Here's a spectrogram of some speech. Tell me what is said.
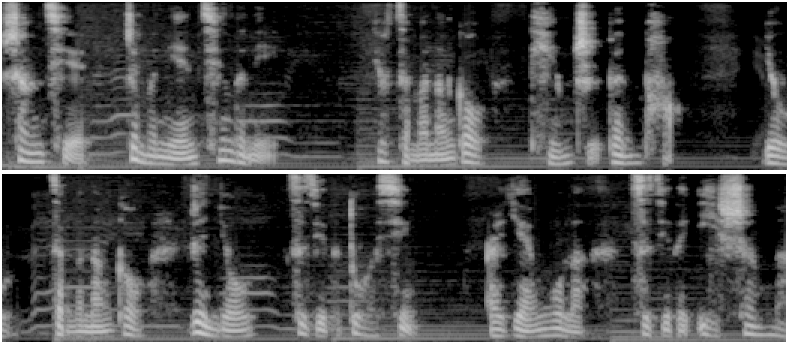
尚且这么年轻的你，又怎么能够停止奔跑？又怎么能够任由自己的惰性而延误了自己的一生呢？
